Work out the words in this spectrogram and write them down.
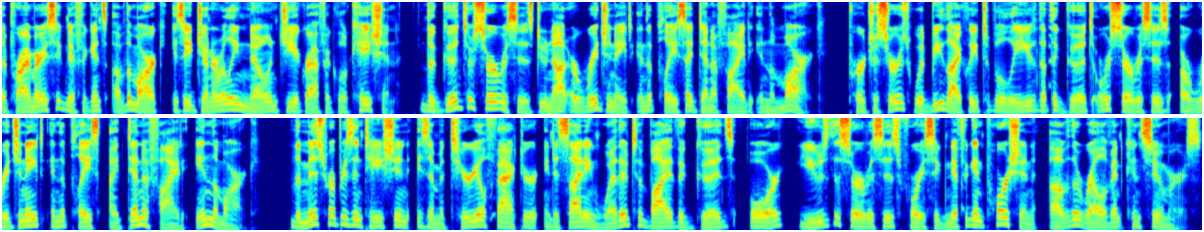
The primary significance of the mark is a generally known geographic location. The goods or services do not originate in the place identified in the mark. Purchasers would be likely to believe that the goods or services originate in the place identified in the mark. The misrepresentation is a material factor in deciding whether to buy the goods or use the services for a significant portion of the relevant consumers.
